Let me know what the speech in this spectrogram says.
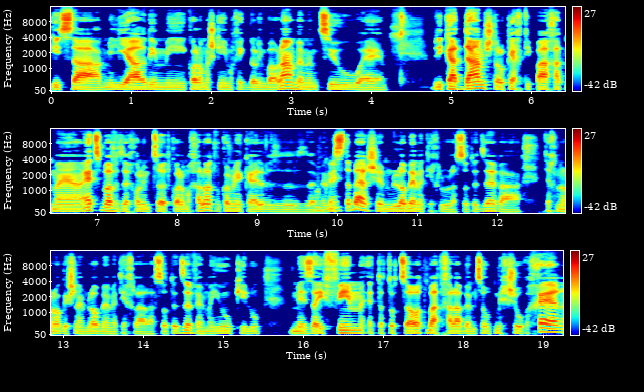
גייסה מיליארדים מכל המשקיעים הכי גדולים בעולם והם המציאו אה, בדיקת דם שאתה לוקח טיפה אחת מהאצבע וזה יכול למצוא את כל המחלות וכל מיני כאלה וזה okay. אוקיי. ומסתבר שהם לא באמת יכלו לעשות את זה והטכנולוגיה שלהם לא באמת יכלה לעשות את זה והם היו כאילו מזייפים את התוצאות בהתחלה באמצעות מכשור אחר.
